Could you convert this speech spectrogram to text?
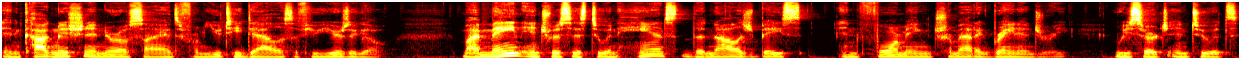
in cognition and neuroscience from UT Dallas a few years ago. My main interest is to enhance the knowledge base informing traumatic brain injury research into its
